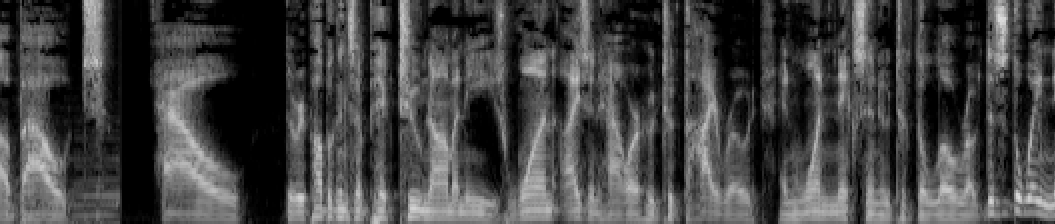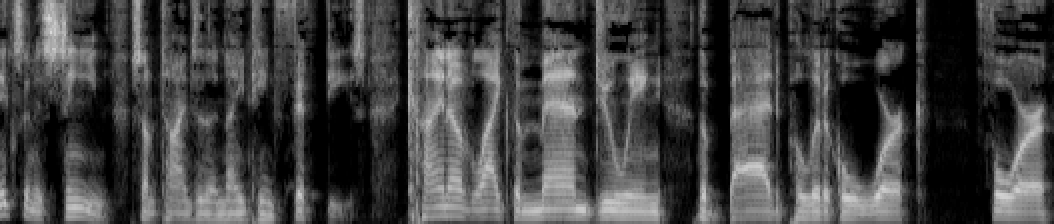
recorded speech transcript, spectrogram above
About how the Republicans have picked two nominees, one Eisenhower who took the high road and one Nixon who took the low road. This is the way Nixon is seen sometimes in the 1950s. Kind of like the man doing the bad political work for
